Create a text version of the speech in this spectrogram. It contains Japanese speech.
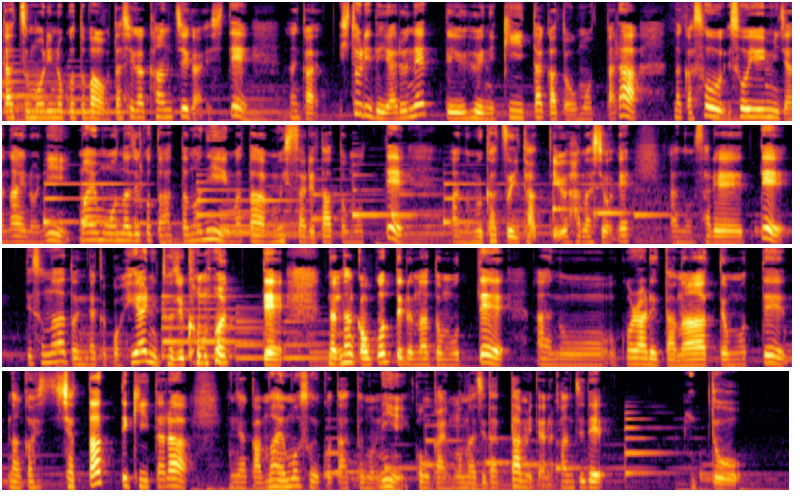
たつもりの言葉を私が勘違いしてなんか一人でやるねっていう風に聞いたかと思ったらなんかそうそういう意味じゃないのに前も同じことあったのにまた無視されたと思ってあのムカついたっていう話をねあのされてでその後になんかこう部屋に閉じこもってなんか怒ってるなと思ってあの怒られたなって思ってなんかしちゃったって聞いたらなんか前もそういうことあったのに今回も同じだったみたいな感じで、えっと、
